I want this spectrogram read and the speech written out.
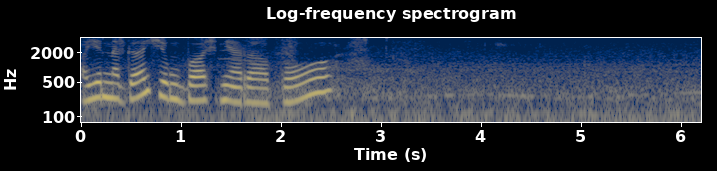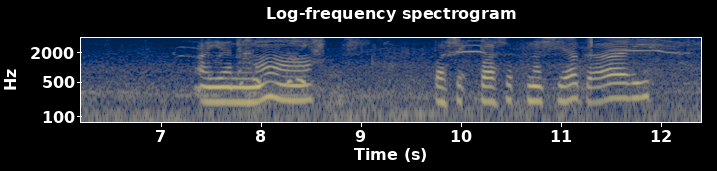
Ayan na guys, yung bus ni Arapo. Ayan na. Pasok-pasok na siya guys.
